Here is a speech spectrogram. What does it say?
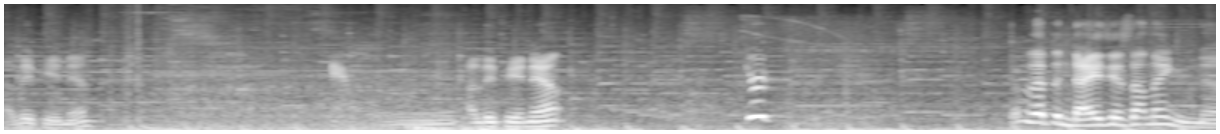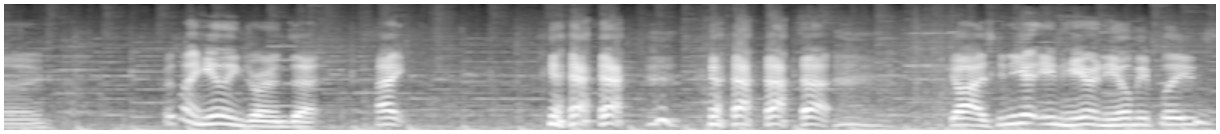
I live here now. I live here now. Good. Ever left in Daisy or something? No. Where's my healing drones at? Hey. Guys, can you get in here and heal me, please?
